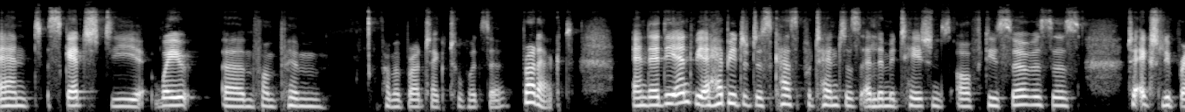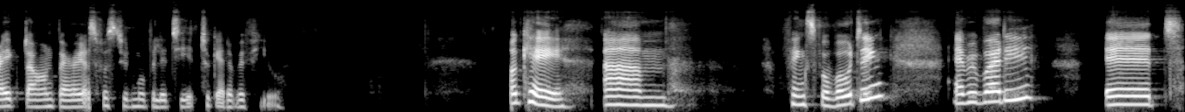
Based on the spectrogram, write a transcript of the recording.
and sketch the way um, from PIM from a project towards a product. And at the end, we are happy to discuss potentials and limitations of these services to actually break down barriers for student mobility together with you. Okay, um, thanks for voting, everybody. It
